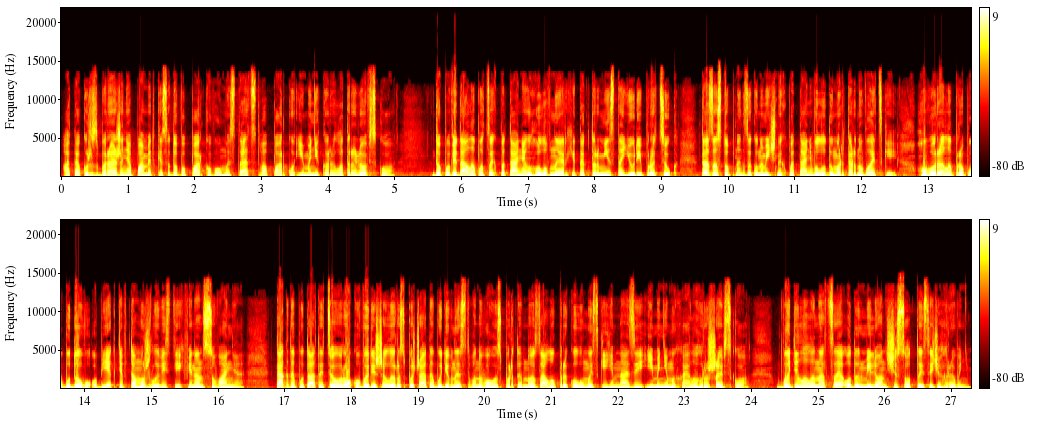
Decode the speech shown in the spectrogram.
а також збереження пам'ятки садово-паркового мистецтва парку імені Кирила Трильовського. Доповідали по цих питаннях головний архітектор міста Юрій Процюк та заступник з економічних питань Володимир Терновецький. Говорили про побудову об'єктів та можливість їх фінансування. Так, депутати цього року вирішили розпочати будівництво нового спортивного залу при Коломийській гімназії імені Михайла Грушевського. Виділили на це 1 мільйон 600 тисяч гривень.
